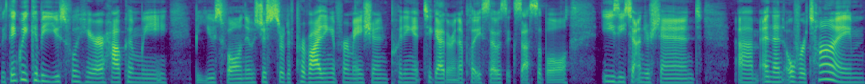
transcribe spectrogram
we think we can be useful here. How can we be useful? And it was just sort of providing information, putting it together in a place that was accessible, easy to understand um, and then over time,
